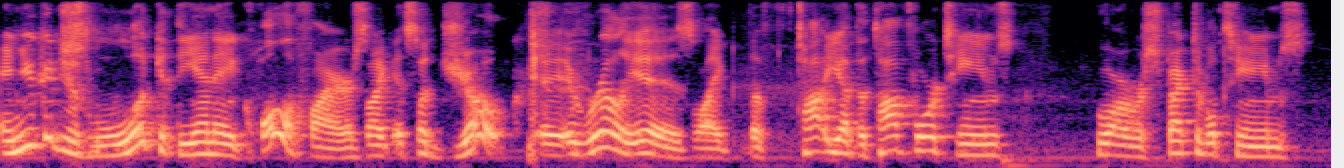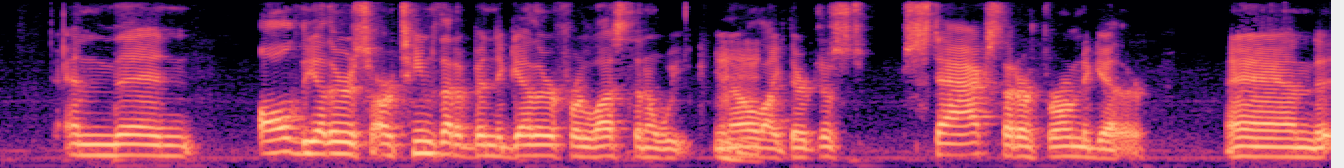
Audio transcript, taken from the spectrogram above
and you could just look at the NA qualifiers like it's a joke. It really is. Like the top, you have the top four teams who are respectable teams, and then all the others are teams that have been together for less than a week. You know, mm-hmm. like they're just stacks that are thrown together, and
